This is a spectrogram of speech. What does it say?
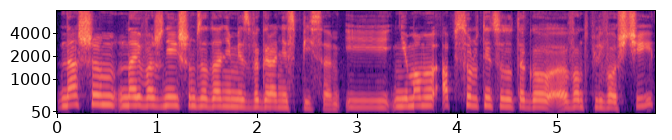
Naszym najważniejszym zadaniem jest wygranie z PiSem i nie mamy absolutnie co do tego wątpliwości.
